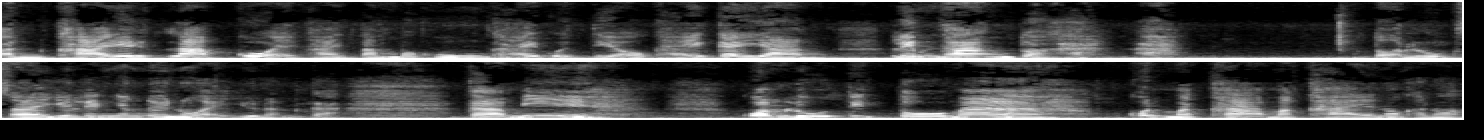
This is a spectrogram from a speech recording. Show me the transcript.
อันขายลาบกล้วยขายตำบกฮุงขายก๋วยเตี๋ยวขายไก่ย่างริมทางตัวค่ะค่ะตอนลูกไส้ยยายลิ้นยังหน่อยๆอยู่นั่นกะกะมีความรู้ติดโตมาคนมาขามาขายเนาะค่ะเนาะ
